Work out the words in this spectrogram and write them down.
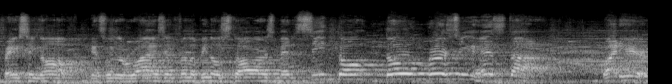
Facing off against one of the rising Filipino stars, Mercito No Mercy Gesta. Right here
